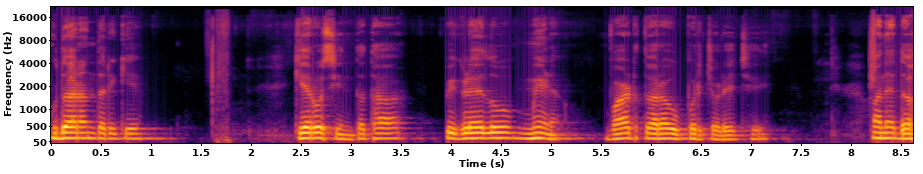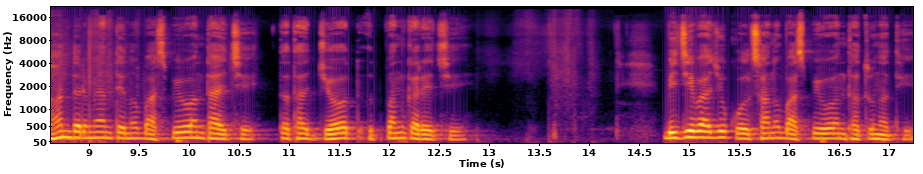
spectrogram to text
ઉદાહરણ તરીકે, કેરોસીન તથા પીગળેલું મીણ વાટ દ્વારા ઉપર ચડે છે અને દહન દરમિયાન તેનું બાષ્પીભવન થાય છે તથા જ્યોત ઉત્પન્ન કરે છે. બીજી બાજુ કોલસાનું બાષ્પીભવન થતું નથી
